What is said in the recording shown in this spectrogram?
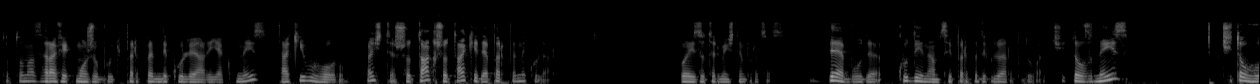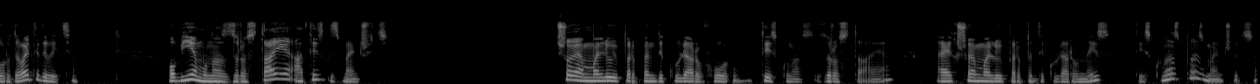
Тобто у нас графік може бути перпендикуляр як вниз, так і вгору. Бачите, що так, що так іде перпендикуляр. Бо ізотермічний процес. Де буде, куди нам цей перпендикуляр будувати? Чи то вниз, чи то вгору. Давайте дивитися. Об'єм у нас зростає, а тиск зменшується. Якщо я малюю перпендикуляр вгору, тиск у нас зростає. А якщо я малюю перпендикуляр вниз, тиск у нас буде зменшуватися.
